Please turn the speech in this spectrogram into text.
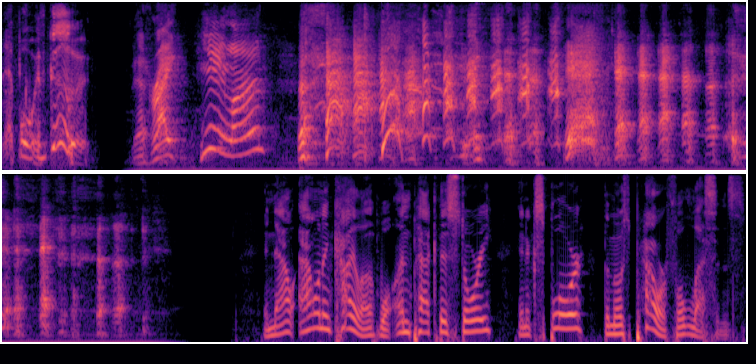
That boy is good. That's right. He ain't lying. And now Alan and Kyla will unpack this story and explore the most powerful lessons.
